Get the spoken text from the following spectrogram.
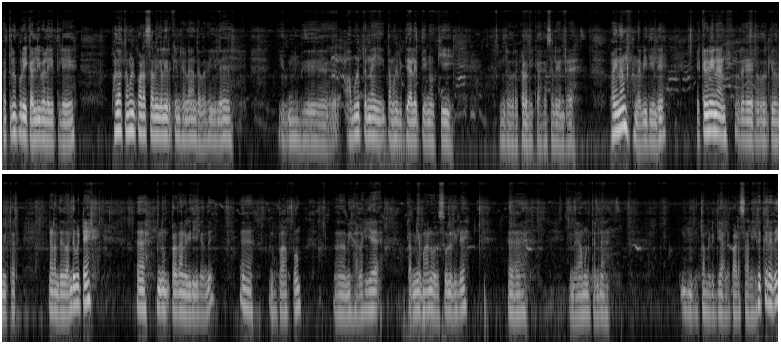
ரத்தினபுரி கல்வி வலயத்திலே பல தமிழ் பாடசாலைகள் இருக்கின்றன அந்த வகையிலே. இங்கு அமுலத்தன்னை தமிழ் வித்தியாலயத்தை நோக்கி என்ற ஒரு கடமைக்காக செல்கின்ற பயணம். அந்த வீதியிலே ஏற்கனவே நான் ஒரு ஒரு கிலோமீட்டர் நடந்து வந்துவிட்டேன். இன்னும் பிரதான வீதியிலிருந்து பார்ப்போம். மிக அழகிய ரம்யமான ஒரு சூழலிலே இந்த அமுனத்தென்னை தமிழ் வித்யாலய பாடசாலை இருக்கிறது.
